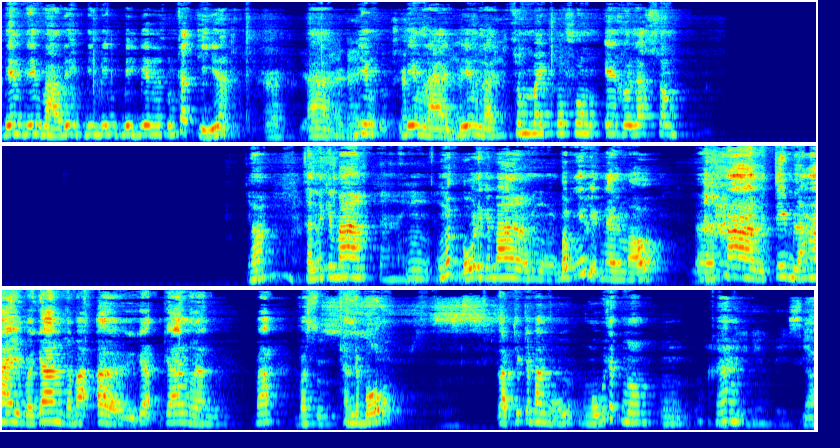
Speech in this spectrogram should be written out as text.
biên biên vào đi. Biên biên biên biên cuốn sách chị á. À, dạ, à biên biên là biên là sommeil profond et relaxant đó. Thành ra cái ba ừ, mất ngủ là cái ba ừ, bấm cái huyệt này là một. Ờ, ha là tim là hai và gan là ba ờ gan, gan là ba và thành là bốn. Làm cho cái ba ngủ ngủ rất ngon. Ừ. ha. Đó.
